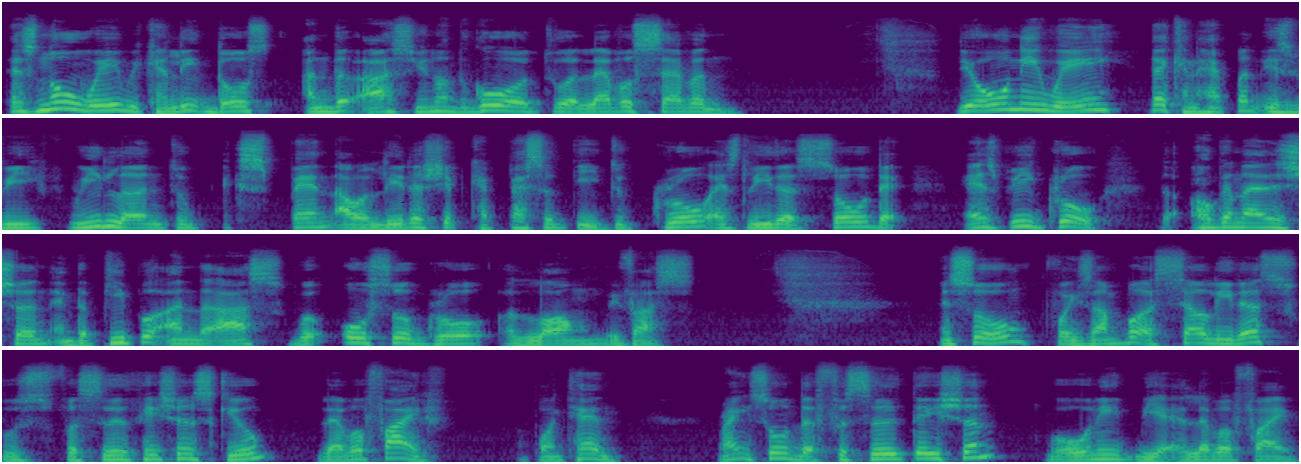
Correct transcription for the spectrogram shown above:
there's no way we can lead those under us, you know, to go to a level 7 the only way that can happen is we, we learn to expand our leadership capacity, to grow as leaders so that as we grow, the organization and the people under us will also grow along with us. And so, for example, a cell leader whose facilitation skill, level 5 upon 10, right? So the facilitation will only be at level 5.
